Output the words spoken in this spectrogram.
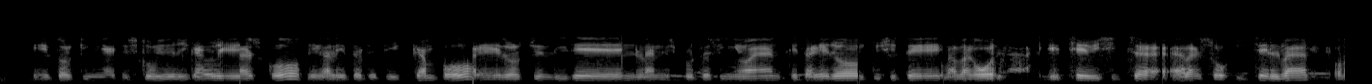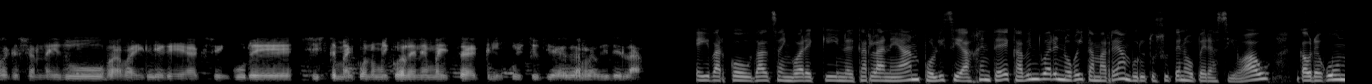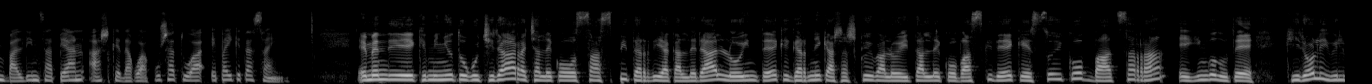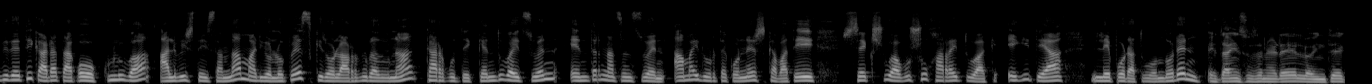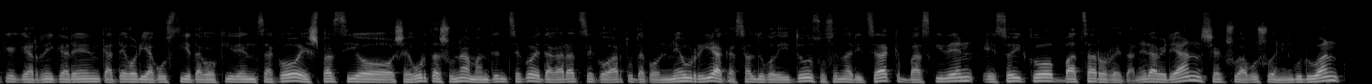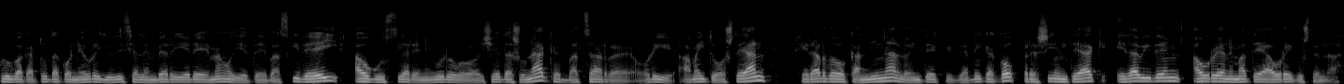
eskubiderik gabe asko, legalitatetik kanpo, erortzen dire lan esplotazioan, eta gero ikusite badago etxe bizitza arazo itzel bat, horrek esan nahi du, ba, bai legeak zen gure sistema ekonomikoaren emaitzak injustizia edarra direla. Eibarko udaltzaingoarekin elkarlanean polizia agenteek abenduaren hogeita marrean burutu zuten operazio hau, gaur egun baldintzapean aske dago akusatua epaiketa zain. Hemendik minutu gutxira, arratsaldeko zazpiterdiak aldera, lointek Gernika saskoi baloi taldeko bazkideek ezoiko batzarra egingo dute. Kirol ibilbidetik aratago kluba, albiste izan da, Mario López, Kirol arduraduna, kargutik kendu baitzuen, entrenatzen zuen amair urteko neska bati, sexu abusu jarraituak egitea leporatu ondoren. Eta hain zuzen ere, lointek Gernikaren kategoria guztietako kidentzako espazio segurtasuna mantentzeko eta garatzeko hartutako neurriak azalduko ditu zuzendaritzak bazkiden ezoiko batzar horretan. Era berean, sexu abusuen inguruan, klubak hartutako neurri judizialen berri ere emango diete bazkidei, hau guztiaren inguru xeetasunak, batzar hori amaitu ostean, Gerardo Kandina, lointek Gernikako presidenteak edabiden aurrean ematea aurre ikusten da.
